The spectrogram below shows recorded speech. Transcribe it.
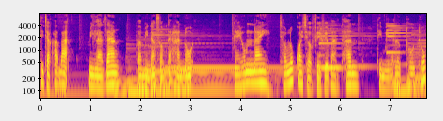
Xin chào các bạn, mình là Giang và mình đang sống tại Hà Nội. Ngày hôm nay, trong lúc quay trở về với bản thân thì mình đã được thôi thúc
